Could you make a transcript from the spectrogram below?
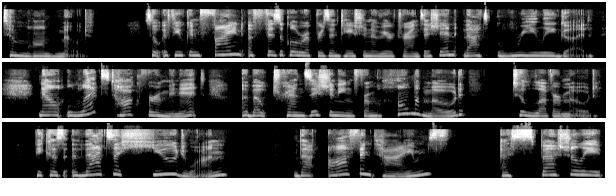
to mom mode. So if you can find a physical representation of your transition, that's really good. Now, let's talk for a minute about transitioning from home mode to lover mode, because that's a huge one that oftentimes, especially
